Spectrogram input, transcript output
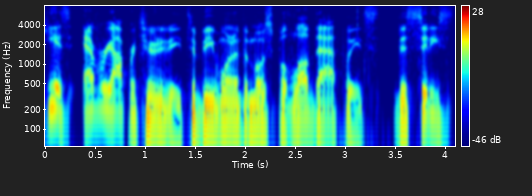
he has every opportunity to be one of the most beloved athletes this city's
